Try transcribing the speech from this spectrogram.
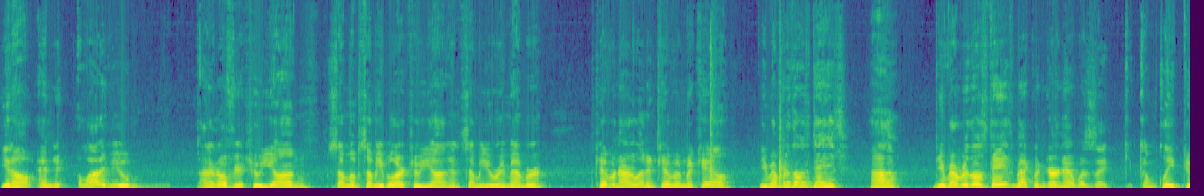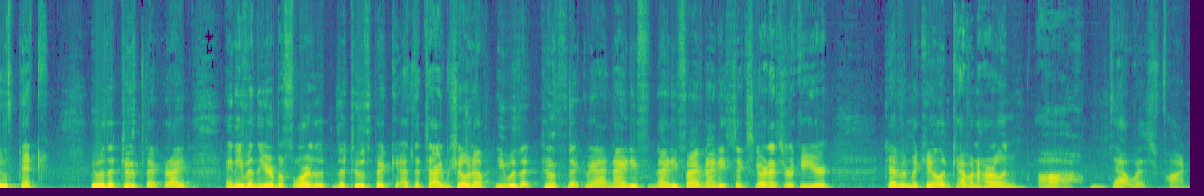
You know, and a lot of you, I don't know if you're too young. Some of some people are too young, and some of you remember Kevin Harlan and Kevin McHale. Do you remember those days? Huh? Do you remember those days back when Garnett was a complete toothpick? He was a toothpick, right? And even the year before the, the toothpick at the time showed up, he was a toothpick, man. 90, 95, 96, Garnett's rookie year. Kevin McHale and Kevin Harlan. Oh, that was fun.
